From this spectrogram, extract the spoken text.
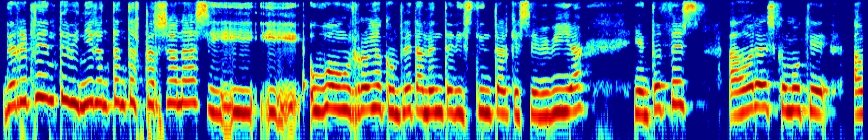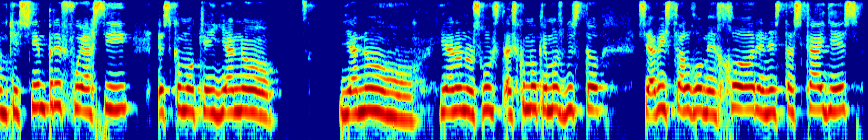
de repente vinieron tantas personas y, y, hubo un rollo completamente distinto al que se vivía. Y entonces ahora es como que, aunque siempre fue así, es como que ya no, ya no, ya no nos gusta. Es como que hemos visto, se ha visto algo mejor en estas calles,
